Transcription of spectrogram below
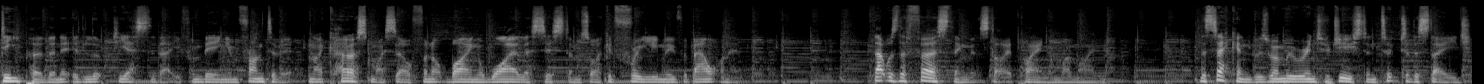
deeper than it had looked yesterday from being in front of it, and I cursed myself for not buying a wireless system so I could freely move about on it. That was the first thing that started playing on my mind. The second was when we were introduced and took to the stage,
